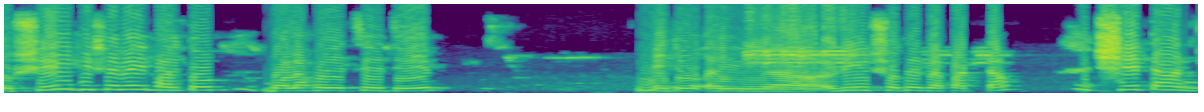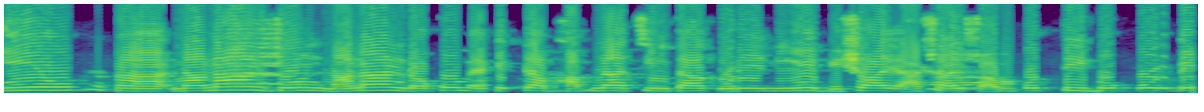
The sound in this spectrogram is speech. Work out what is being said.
তো সেই হিসেবেই হয়তো বলা হয়েছে যে ঋণ শোধের ব্যাপারটা। সেটা নিয়েও নানান জন নানান রকম এক একটা ভাবনা, চিন্তা করে নিয়ে বিষয়, আশয়, সম্পত্তি ভোগ করবে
